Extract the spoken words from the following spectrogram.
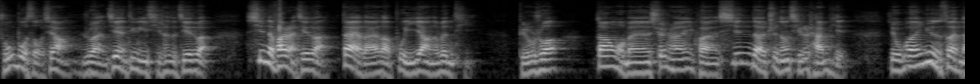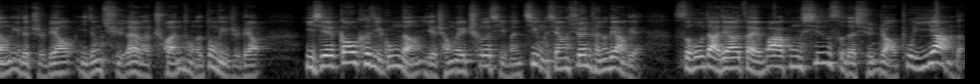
逐步走向软件定义汽车的阶段。新的发展阶段带来了不一样的问题，比如说。当我们宣传一款新的智能汽车产品，有关运算能力的指标已经取代了传统的动力指标，一些高科技功能也成为车企们竞相宣传的亮点。似乎大家在挖空心思的寻找不一样的、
